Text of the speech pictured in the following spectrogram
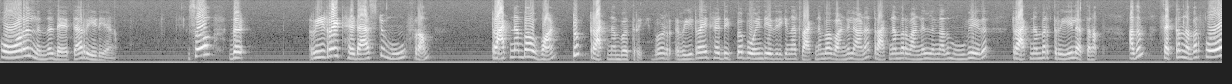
ഫോറിൽ നിന്ന് ഡേറ്റ റീഡ് ചെയ്യണം. So the read write head has to move from track number one to track number three ഇപ്പോൾ റീഡ് റൈറ്റ് ഹെഡ് ഇപ്പോൾ പോയിന്റ് ചെയ്തിരിക്കുന്ന ട്രാക്ക് നമ്പർ വണ്ണിലാണ് ട്രാക്ക് നമ്പർ വണ്ണിൽ നിന്ന് അത് മൂവ് ചെയ്ത് ട്രാക്ക് നമ്പർ ത്രീയിൽ എത്തണം. അതും സെക്ടർ നമ്പർ ഫോർ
